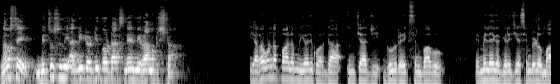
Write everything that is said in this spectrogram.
నమస్తే మీరు చూస్తుంది అగ్ని ట్వంటీ ఫోర్ టాక్స్ నేను మీ రామకృష్ణ. ఎర్రగొండపాలెం నియోజకవర్గ ఇన్ఛార్జి గూడు రేక్సిన్ బాబు ఎమ్మెల్యేగా గెలిచి అసెంబ్లీలో మా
